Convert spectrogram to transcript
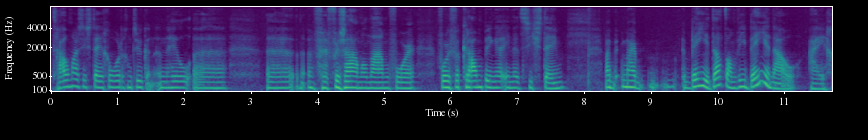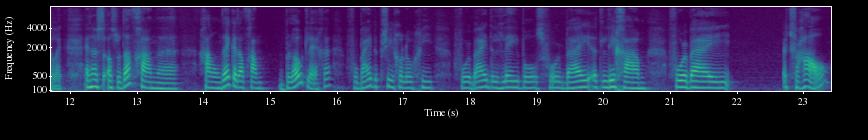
trauma's. Is tegenwoordig natuurlijk een, een heel uh, een verzamelnaam voor, voor verkrampingen in het systeem. Maar, maar ben je dat dan? Wie ben je nou eigenlijk? En als, als we dat gaan, uh, gaan ontdekken, dat gaan blootleggen, voorbij de psychologie, voorbij de labels, voorbij het lichaam, voorbij het verhaal,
